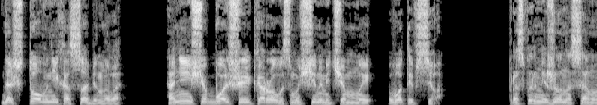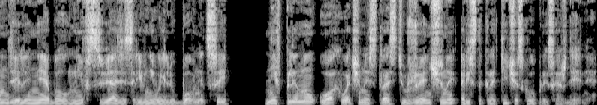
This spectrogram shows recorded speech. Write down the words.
да что в них особенного? Они еще большие коровы с мужчинами, чем мы, вот и все». Проспер Межо на самом деле не был ни в связи с ревнивой любовницей, ни в плену у охваченной страстью женщины аристократического происхождения.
